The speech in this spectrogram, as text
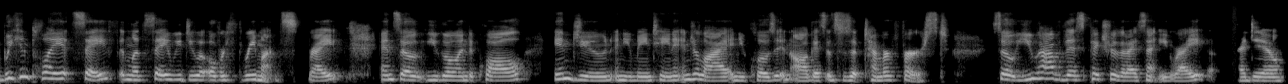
we can play it safe and let's say we do it over three months, right? And so you go into qual in June and you maintain it in July and you close it in August. And so September 1st. So you have this picture that I sent you, right? I do.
